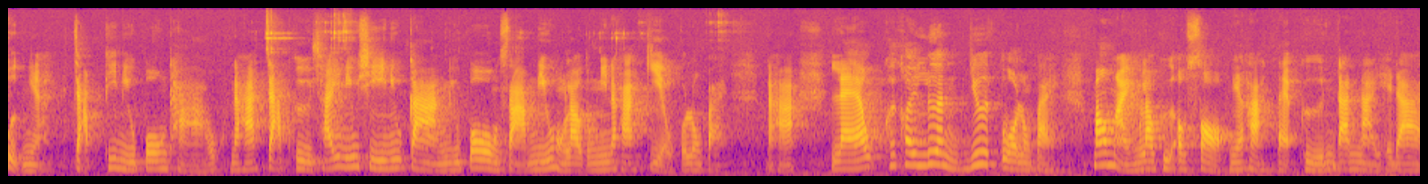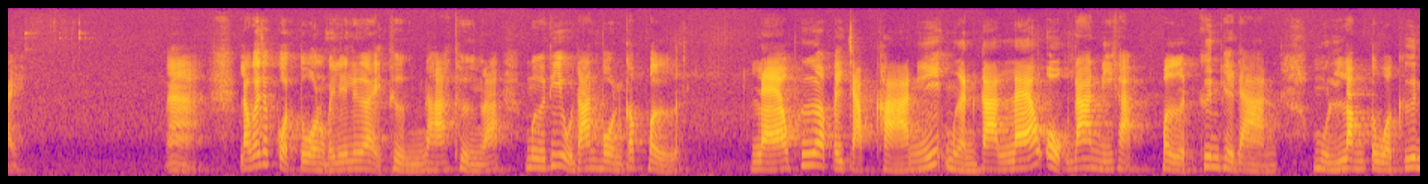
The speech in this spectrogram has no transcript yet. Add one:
ฝึกเนี่ย จับที่นิ้วโป้งเท้านะคะ จับคือใช้นิ้วชี้นิ้วกลางนิ้วโป้ง 3 นิ้วของเราตรงนี้นะคะ เกี่ยวเขาลงไปนะคะ แล้วค่อยๆเลื่อนยืดตัวลงไป เป้าหมายของเราคือเอาศอกเนี่ยค่ะ แตะพื้นด้านในให้ได้อ่าเราก็จะกดตัวลงไปเรื่อยๆ ถึงนะคะถึงแล้วมือที่อยู่ด้านบนก็เปิด แล้วเพื่อไปจับขานี้เหมือนกันแล้วอกด้านนี้ค่ะ เปิดขึ้นเพดาน หมุนลำตัวขึ้น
